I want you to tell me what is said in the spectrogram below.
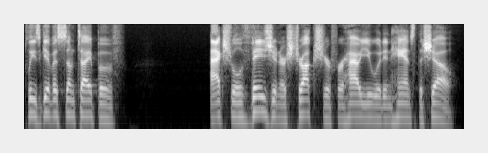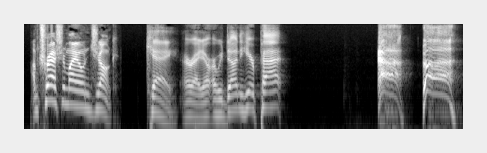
please give us some type of actual vision or structure for how you would enhance the show? I'm trashing my own junk. Okay. All right. Are, are we done here, Pat? Ah! Ah!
